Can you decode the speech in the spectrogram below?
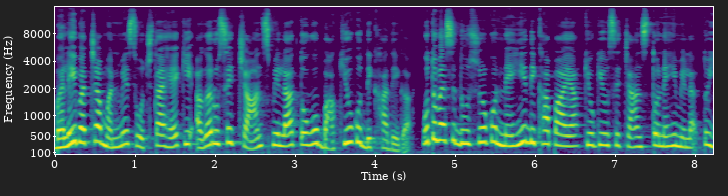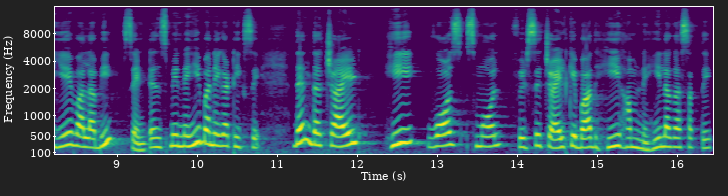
भले ही बच्चा मन में सोचता है कि अगर उसे चांस मिला तो वो बाकियों को दिखा देगा। वो तो वैसे दूसरों को नहीं दिखा पाया, क्योंकि उसे चांस तो नहीं मिला। तो ये वाला भी सेंटेंस में नहीं बनेगा ठीक से। Then the child he was small फिर से चाइल्ड के बाद ही हम नहीं लगा सकते।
